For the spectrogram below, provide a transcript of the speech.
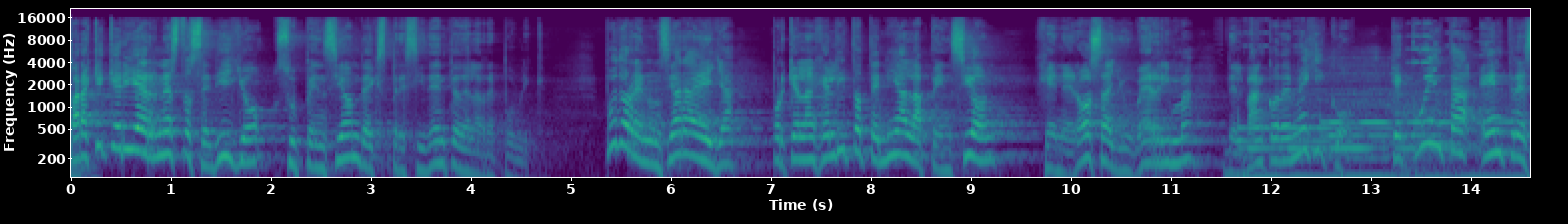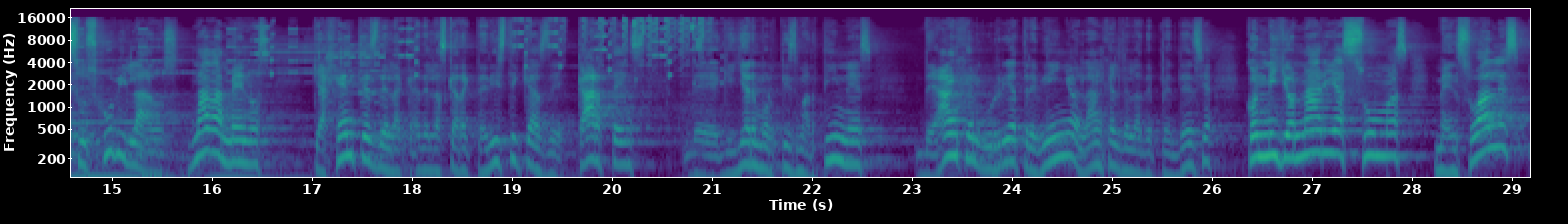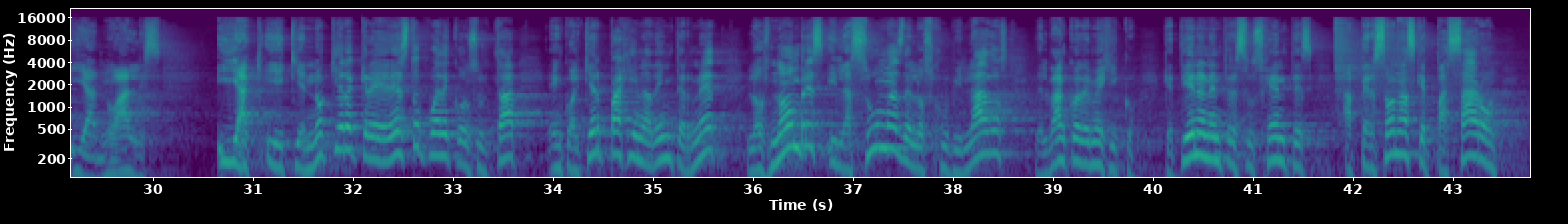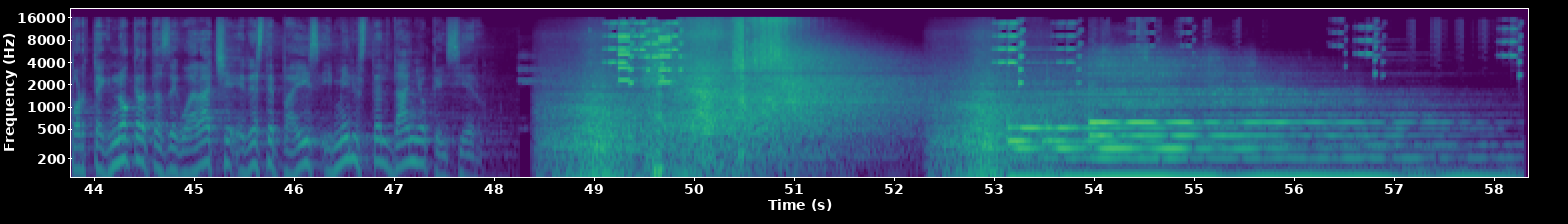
¿Para qué quería Ernesto Cedillo su pensión de expresidente de la República? Pudo renunciar a ella porque el angelito tenía la pensión generosa y ubérrima del Banco de México, que cuenta entre sus jubilados nada menos que agentes de, de las características de Cartens, de Guillermo Ortiz Martínez, de Ángel Gurría Treviño, el ángel de la dependencia, con millonarias sumas mensuales y anuales. Y, quien no quiera creer esto puede consultar en cualquier página de internet los nombres y las sumas de los jubilados del Banco de México, que tienen entre sus gentes a personas que pasaron por tecnócratas de Guarache en este país y mire usted el daño que hicieron. you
